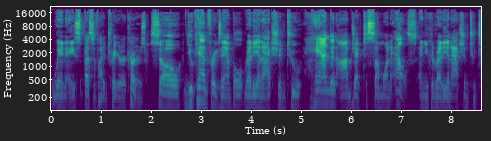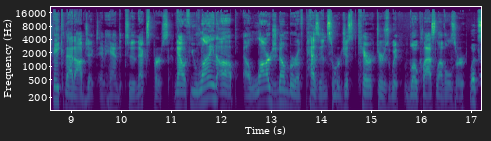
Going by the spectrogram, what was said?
when a specified trigger occurs. So you can for example ready an action to hand an object to someone else and you could ready an action to take take that object and hand it to the next person. Now, if you line up a large number of peasants or just characters with low class levels, or let's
